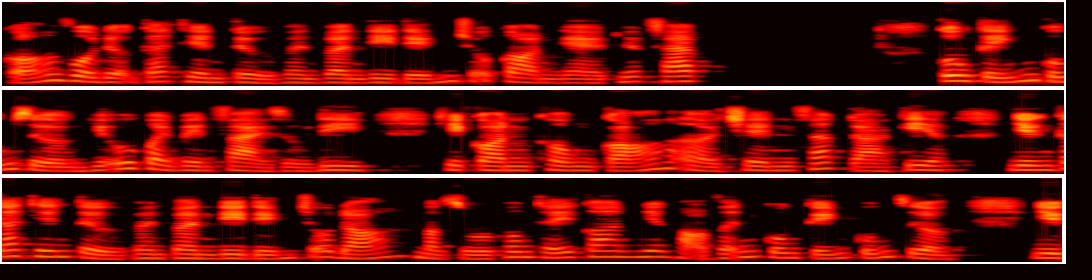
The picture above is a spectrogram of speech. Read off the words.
có vô lượng các thiên tử vân vân đi đến chỗ con nghe thuyết pháp cung kính cúng dường nhũ quanh bên phải rồi đi, khi con không có ở trên pháp tòa kia, nhưng các thiên tử vân vân đi đến chỗ đó, mặc dù không thấy con nhưng họ vẫn cung kính cúng dường, như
